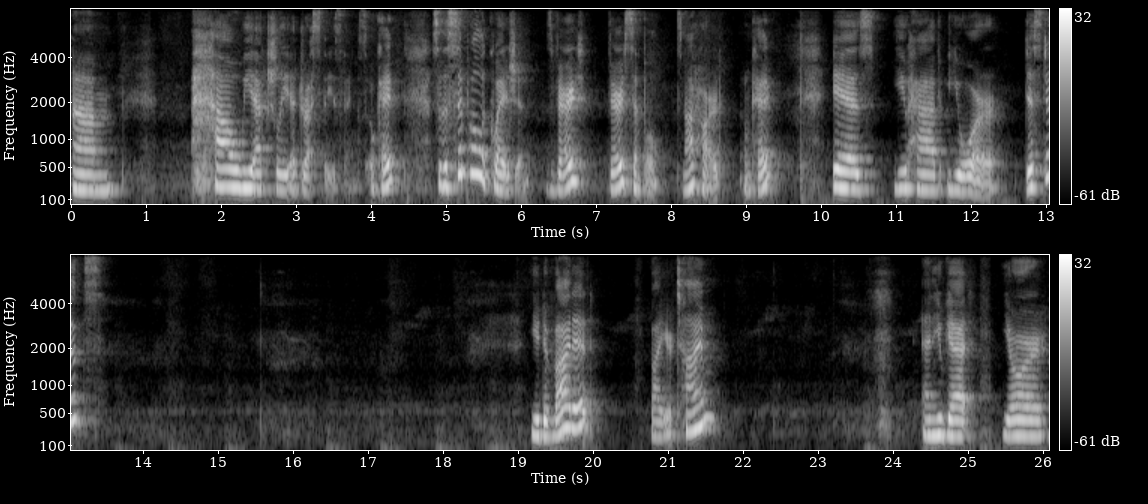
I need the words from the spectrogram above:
um, how we actually address these things. Okay, so the simple equation is very, very simple. It's not hard. Okay, is you have your distance You divide it by your time and you get your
